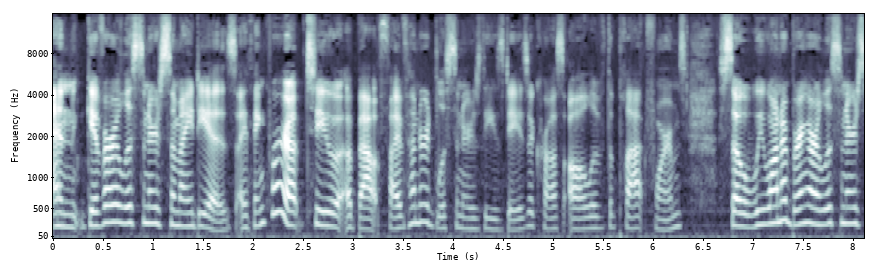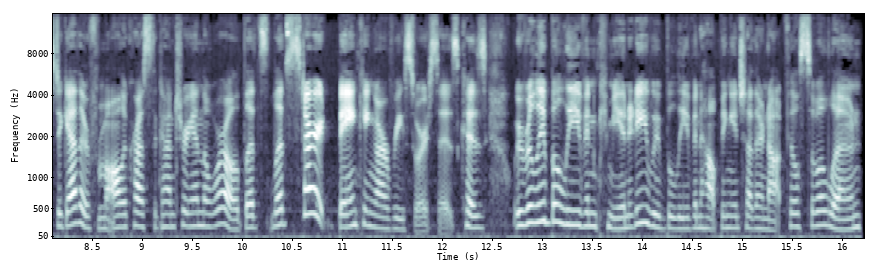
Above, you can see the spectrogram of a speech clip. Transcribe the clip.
and give our listeners some ideas. I think we're up to about 500 listeners these days across all of the platforms. So we want to bring our listeners together from all across the country and the world. Let's let's start banking our resources cuz we really believe in community. We believe in helping each other not feel so alone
